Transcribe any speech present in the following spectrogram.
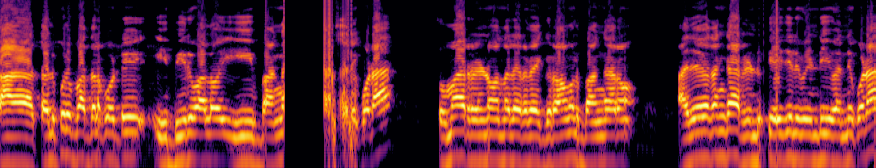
తా- తలుపులు బద్దలు కొట్టి ఈ బీరువాలో ఈ బంగారం కూడా సుమారు రెండు వందల ఇరవై గ్రాములు బంగారం అదేవిధంగా రెండు కేజీలు వెండి ఇవన్నీ కూడా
